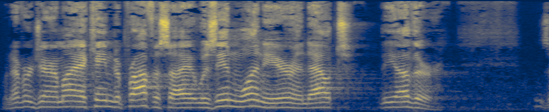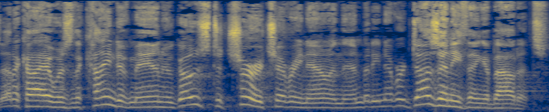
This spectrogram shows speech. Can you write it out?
Whenever Jeremiah came to prophesy, it was in one ear and out the other. Zedekiah was the kind of man who goes to church every now and then, but he never does anything about it.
